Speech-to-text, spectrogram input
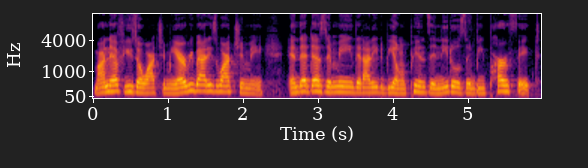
My nephews are watching me. Everybody's watching me. And that doesn't mean that I need to be on pins and needles and be perfect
